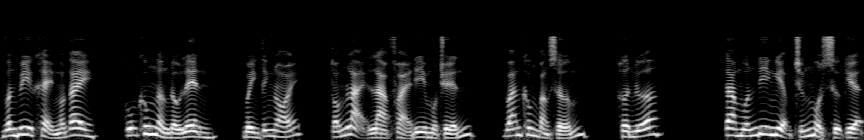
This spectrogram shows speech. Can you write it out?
Vân Vi khẽ ngón tay, cũng không ngẩng đầu lên, bình tĩnh nói, tóm lại là phải đi một chuyến, vãn không bằng sớm, hơn nữa. Ta muốn đi nghiệm chứng một sự kiện.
